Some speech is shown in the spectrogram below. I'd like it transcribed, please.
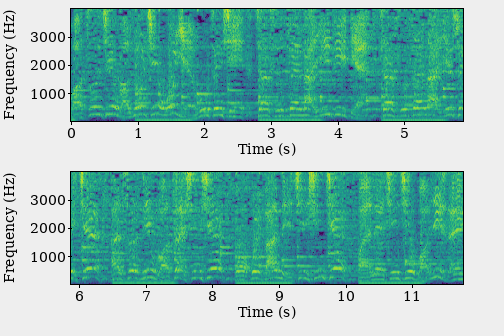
我知己，我如今我也无真心。相识在那一地点，相识在那一瞬间，还是你我在心间。我会把你记心间，怀念亲亲我一人，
